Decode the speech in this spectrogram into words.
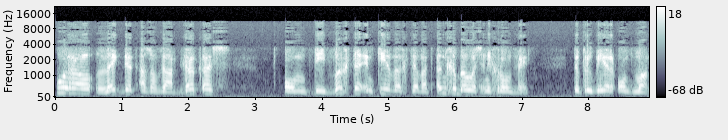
oral lyk dit asof daar druk is om die wigte en teewigte wat ingebou is in die grondwet te probeer ontman.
